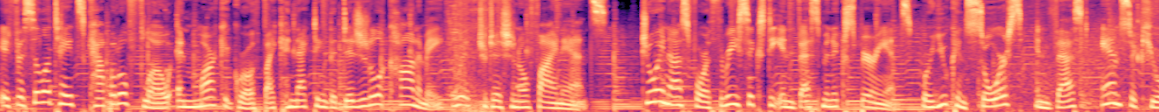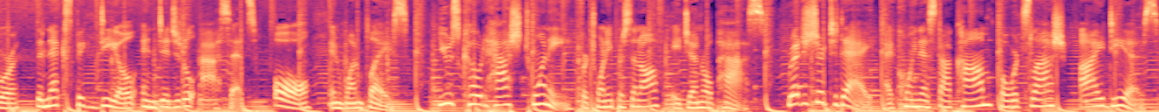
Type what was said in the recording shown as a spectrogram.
It facilitates capital flow and market growth by connecting the digital economy with traditional finance. Join us for a 360 investment experience where you can source, invest, and secure the next big deal in digital assets, all in one place. Use code HASH20 for 20% off a general pass. Register today at coindesk.com forward slash ideas.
